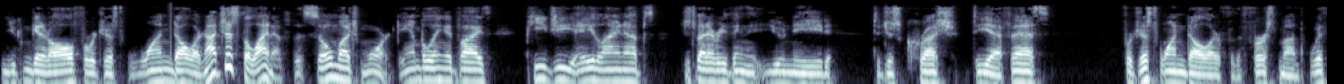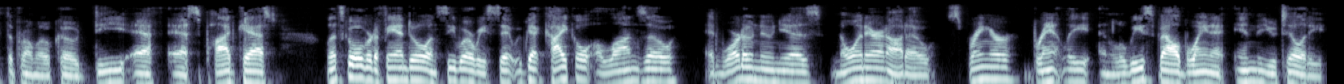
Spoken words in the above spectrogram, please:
You can get it all for just one dollar. Not just the lineups, but so much more. Gambling advice, PGA lineups, just about everything that you need to just crush DFS for just one dollar for the first month with the promo code DFS podcast. Let's go over to FanDuel and see where we sit. We've got Keuchel, Alonso, Eduardo Nunez, Nolan Arenado, Springer, Brantley, and Luis Valbuena in the utility.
